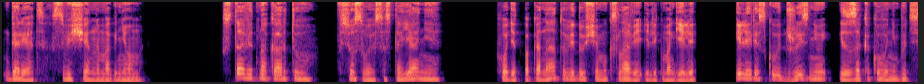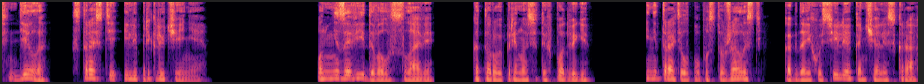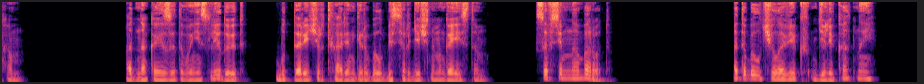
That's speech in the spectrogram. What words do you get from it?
горят священным огнем, ставят на карту все свое состояние, ходят по канату, ведущему к славе или к могиле, или рискуют жизнью из-за какого-нибудь дела, страсти или приключения. Он не завидовал славе, которую приносят их подвиги, и не тратил попусту жалость, когда их усилия кончались крахом. Однако из этого не следует, будто Ричард Харингер был бессердечным эгоистом. Совсем наоборот. Это был человек деликатный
